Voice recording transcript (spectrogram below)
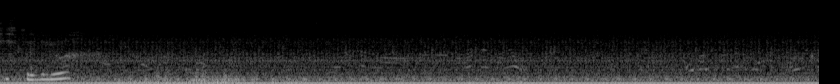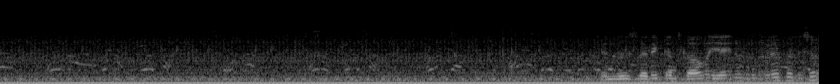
sidste løver. Den ved slet ikke, den skal op og jage nu. Den er i hvert fald i søvn.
